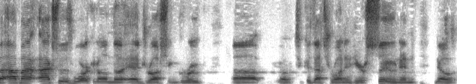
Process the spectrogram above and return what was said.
I, I, actually was working on the edge rushing group, uh, you know, because that's running here soon, and you know,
